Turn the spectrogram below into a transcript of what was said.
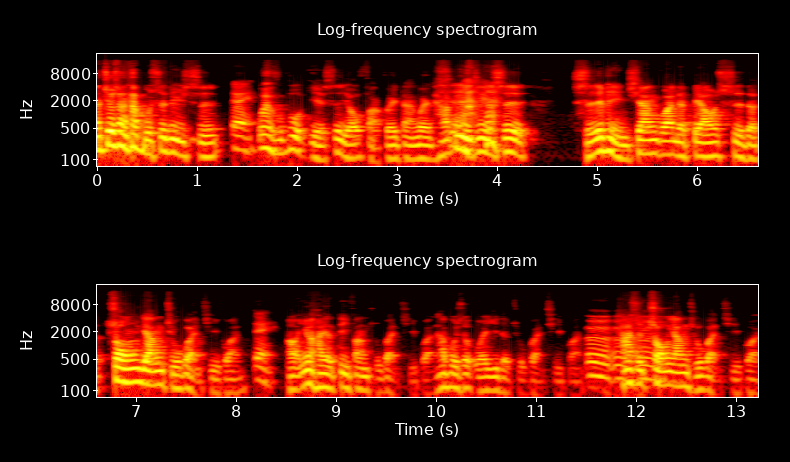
那就算他不是律师，对，卫福部也是有法规单位，他毕竟是食品相关的标示的中央主管机关。对，啊，因为还有地方主管机关，他不是唯一的主管机关。嗯嗯，他是中央主管机关。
